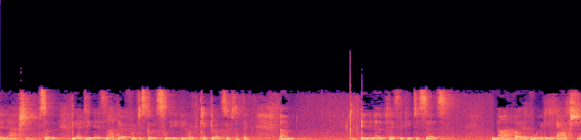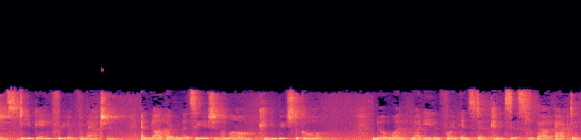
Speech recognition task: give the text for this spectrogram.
inaction. So the, the idea is not therefore just go to sleep, you know, or take drugs or something. Um, in another place, the Gita says, not by avoiding actions do you gain freedom from action, and not by renunciation alone can you reach the goal. No one, not even for an instant, can exist without acting.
